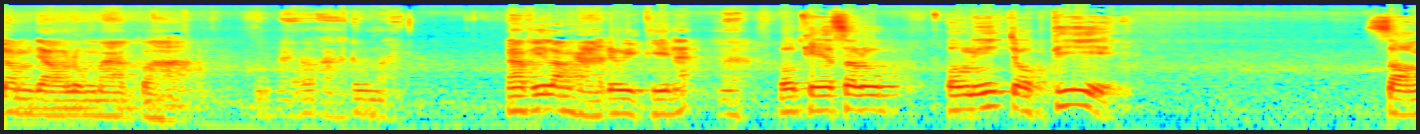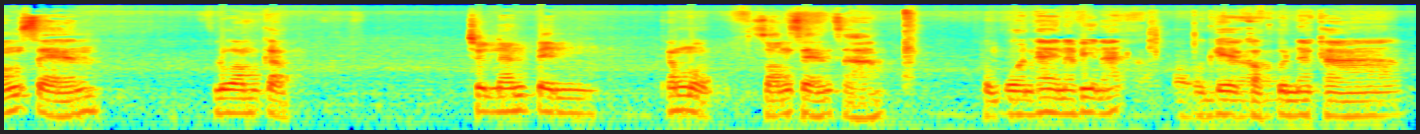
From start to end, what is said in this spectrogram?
ย่อมเยาวลงมากว่า ให้เขาหาดูใหม่อะพี่ลองหาดูอีกทีนะนะโอเคสรุป องค์นี้จบที่สองแสนรวมกับ ชุดนั้นเป็นทั้งหมดสองแสนสามผมโอนให้นะพี่นะ โอเคขอบคุณนะครับ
